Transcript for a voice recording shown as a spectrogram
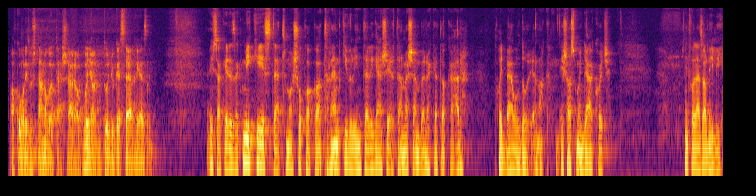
a kommunizmus támogatására. Hogyan tudjuk ezt elhelyezni? Visszakérdezek, mi késztet ma sokakat, rendkívül intelligens, értelmes embereket akár, hogy beoldoljanak, és azt mondják, hogy itt van ez a Lili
